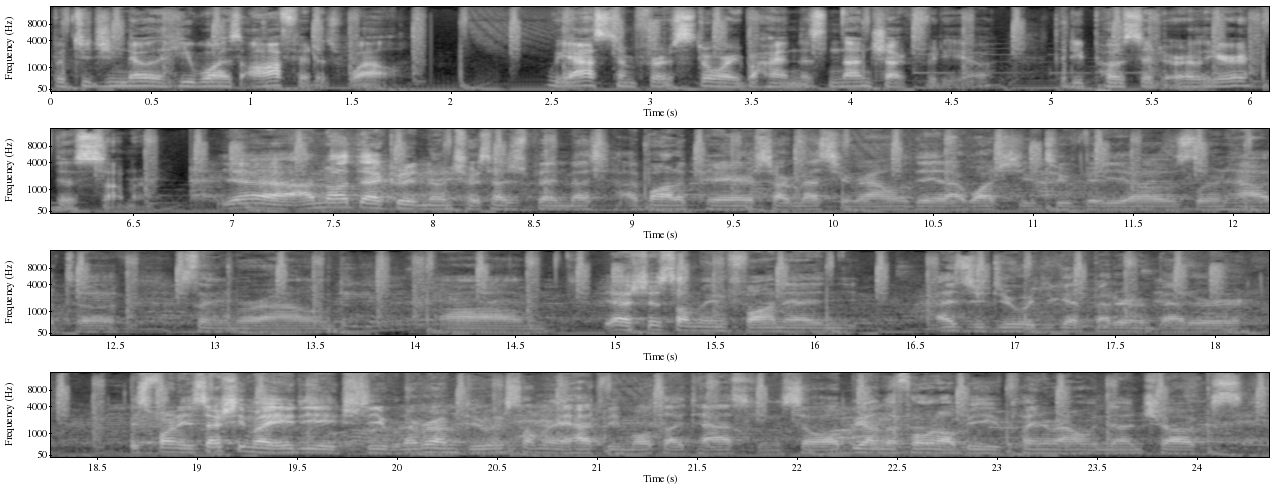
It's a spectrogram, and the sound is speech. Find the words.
but did you know that he was off it as well? We asked him for a story behind this nunchuck video that he posted earlier this summer. Yeah, I'm not that good at nunchucks. I just been mess- I bought a pair, started messing around with it. I watched YouTube videos, learn how to sling them around. Um, yeah, it's just something fun, and as you do it, you get better and better. It's funny, it's actually my ADHD. Whenever I'm doing something, I have to be multitasking. So I'll be on the phone, I'll be playing around with nunchucks.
